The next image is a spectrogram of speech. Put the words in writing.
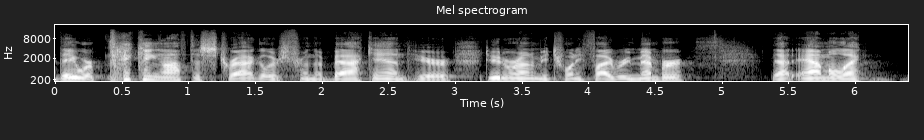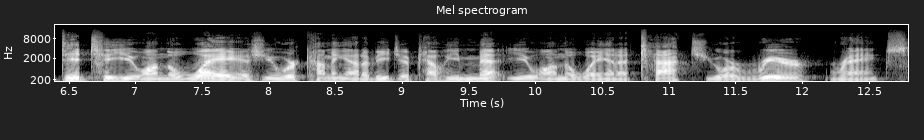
they were picking off the stragglers from the back end here. Deuteronomy 25. Remember that Amalek did to you on the way as you were coming out of Egypt, how he met you on the way and attacked your rear ranks,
